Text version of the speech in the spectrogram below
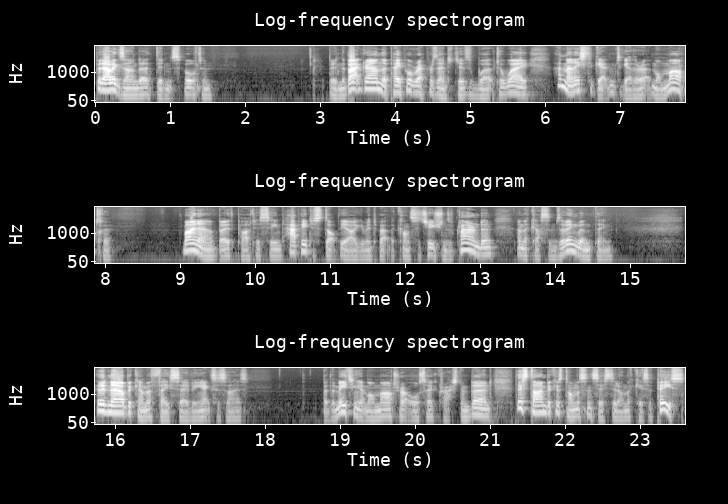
but Alexander didn't support him. But in the background, the papal representatives worked away and managed to get them together at Montmartre. By now, both parties seemed happy to stop the argument about the constitutions of Clarendon and the customs of England thing. It had now become a face saving exercise. But the meeting at Montmartre also crashed and burned, this time because Thomas insisted on the kiss of peace,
